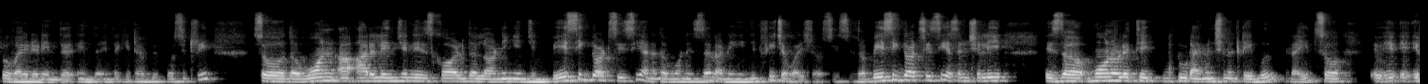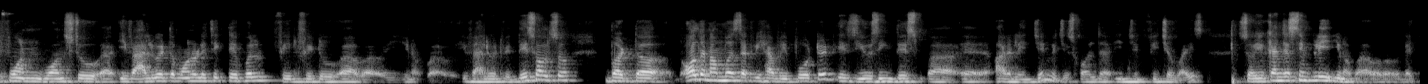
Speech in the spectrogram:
provided in the in the in the github repository so the one uh, RL engine is called the learning engine basic.cc. Another one is the learning engine feature wise.cc. So basic.cc essentially is the monolithic two-dimensional table, right? So if one wants to evaluate the monolithic table, feel free to you know evaluate with this also. But the, all the numbers that we have reported is using this uh, uh RL engine, which is called the engine feature wise. So you can just simply, you know, uh, like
